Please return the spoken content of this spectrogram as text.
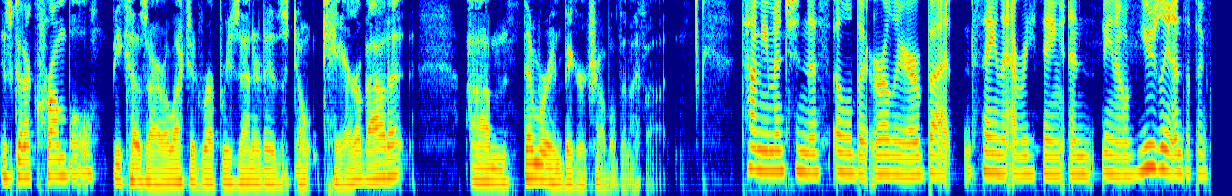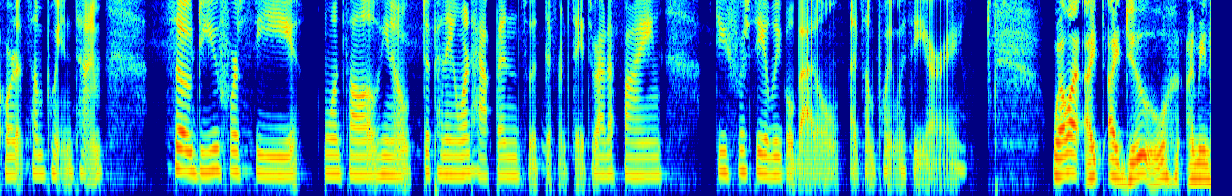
is going to crumble because our elected representatives don't care about it, um, then we're in bigger trouble than I thought. Tom, you mentioned this a little bit earlier, but saying that everything and you know usually ends up in court at some point in time. So, do you foresee once all of you know, depending on what happens with different states ratifying, do you foresee a legal battle at some point with the ERA? Well, I, I, do. I mean,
